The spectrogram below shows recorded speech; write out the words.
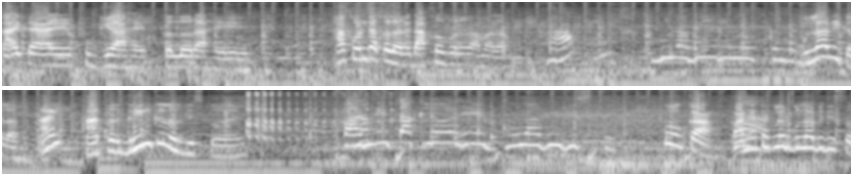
काय काय आहे? फुगे आहेत कलर आहे. हा कोणता कलर आहे? दाखव बरं आम्हाला. हा? गुलाबी कलर. गुलाबी कलर. आहे हा तर ग्रीन कलर दिसतोय. पाणी टाकल्यावर हे गुलाबी दिसते. हो का? पाण्यात टाकल्यावर गुलाबी दिसतो.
